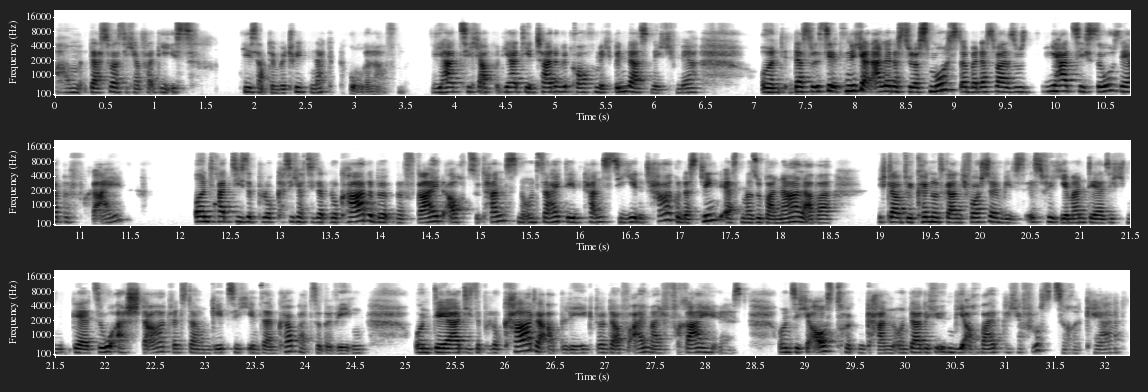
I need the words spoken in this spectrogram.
um, ähm, das, was ich erfahre, die ist, die ist auf dem Retreat nackt rumgelaufen. Die hat sich auch, die hat die Entscheidung getroffen, ich bin das nicht mehr. Und das ist jetzt nicht an alle, dass du das musst, aber das war so, die hat sich so sehr befreit und hat diese Block sich aus dieser Blockade be befreit, auch zu tanzen. Und seitdem tanzt sie jeden Tag. Und das klingt erstmal so banal, aber ich glaube, wir können uns gar nicht vorstellen, wie es ist für jemand, der sich, der so erstarrt, wenn es darum geht, sich in seinem Körper zu bewegen und der diese Blockade ablegt und auf einmal frei ist und sich ausdrücken kann und dadurch irgendwie auch weiblicher Fluss zurückkehrt.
